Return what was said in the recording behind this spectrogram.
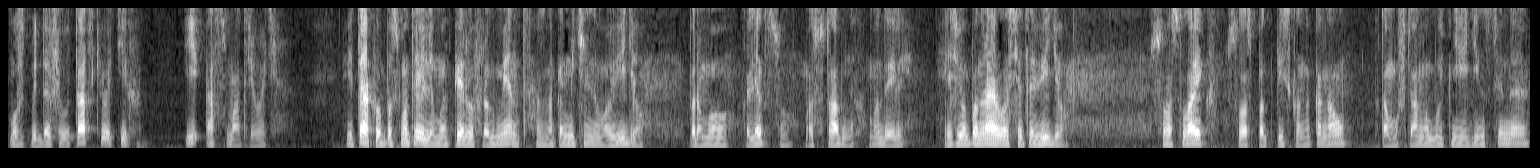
может быть, даже вытаскивать их и осматривать. Итак, вы посмотрели мой первый фрагмент ознакомительного видео про мою коллекцию масштабных моделей. Если вам понравилось это видео, с вас лайк, с вас подписка на канал, потому что оно будет не единственное.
